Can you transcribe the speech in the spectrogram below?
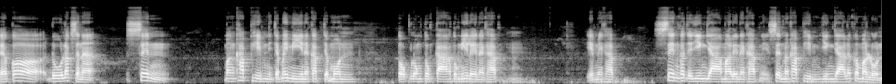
แล้วก็ดูลักษณะเส้นบังคับพิมพ์นี่จะไม่มีนะครับ จะมนตกลงตรงกลางตรงนี้เลยนะครับ เห็นไหมครับ เส้นก็จะยิงยาวมาเลยนะครับนี่เส้นบังคับพิมพ์ยิงยาวแล้วก็มาหล่น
